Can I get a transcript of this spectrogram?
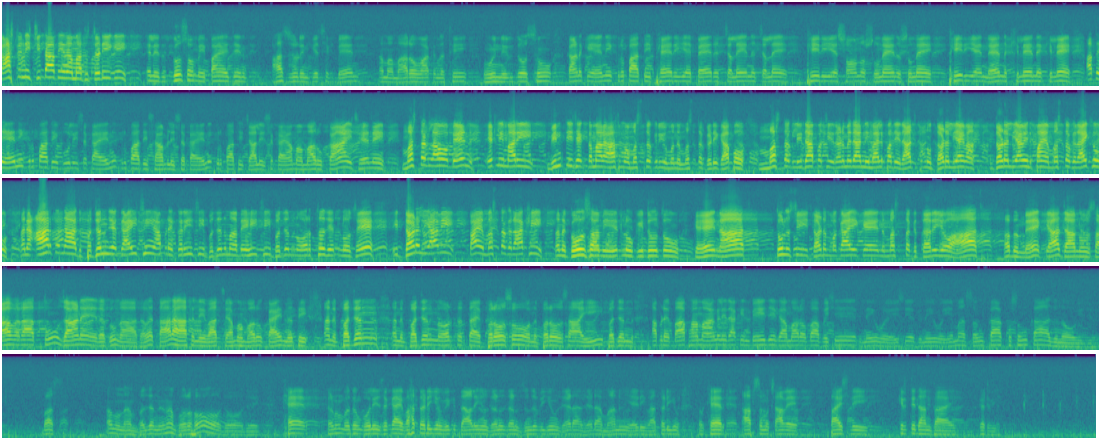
કાસ્ટની ચિતા તેના માથે ચડી ગઈ. એટલે ગોસ્વામી પાસે જઈને હાથ જોડીને કે છે બેન આમાં મારો વાંક નથી, હું નિર્દોષ છું. કારણ કે એની કૃપાથી ફેરીએ પેર ચલે ને ચલે ફિર એ સોનું સુને ને સુને ફિર એ નૈન ખીલે ને ખીલે. આ તો એની કૃપાથી બોલી શકાય, એની કૃપાથી સાંભળી શકાય, એની કૃપાથી ચાલી શકાય. આમાં મારું કાંઈ છે નહીં. મસ્તક લાવો બેન, એટલી મારી વિનંતી છે કે તમારા હાથમાં મસ્તક રહ્યું, મને મસ્તક ઘડીક આપો. મસ્તક લીધા પછી રણમેદાનની માલપાથી રાજકોટનું ધડ લઈ આવ્યા. ધડ લઈ આવીને પાસે મસ્તક રાખ્યું. અને આર્તનાદ ભજન જે ગાય છે, આપણે કરી છે, ભજનમાં બેહી છે, ભજનનો અર્થ જ એટલો છે એ ધડ લાવી પાસે મસ્તક રાખી, અને ગોસ્વામી એટલું કીધું તું કે, હે નાથ તુલસી ધડ મગાઈ કે મસ્તક ધર્યો હાથ, અબ મેં ક્યાં જાનું સાવરા, તું જાણે રઘુનાથ. હવે તારા હાથની વાત છે, આમાં મારું કાંઈ નથી. અને ભજન, અને ભજનનો અર્થ થાય ભરોસો અને ભરોસા હી ભજન. આપણે બાફામાં આંગળી રાખીને બેહી જઈએ કે અમારો બાપ હશે નહીં હોય હશે નહીં હોય. એમાં શંકા કુશંકા જ ન હોવી જોઈએ. બસ. આનું નામ ભજન એના ભરો જોવો જોઈએ. ખેર, ઘણું બધું બોલી શકાય. વાતડિયું વિગદાળિયું જણ જણ ઝુંઝવિયું જેડા જેડા માનવી એડી વાતડિયું. પણ ખેર, આપ સમક્ષ આવે ભાઈ શ્રી કીર્તિદાનભાઈ ગઢવી.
